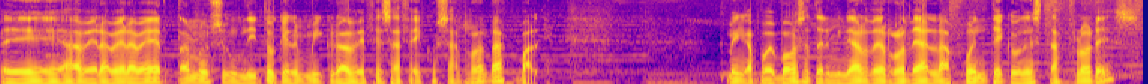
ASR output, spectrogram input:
Eh, a ver, a ver, a ver. Dame un segundito que el micro a veces hace cosas raras. Vale. Venga, pues vamos a terminar de rodear la fuente con estas flores.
